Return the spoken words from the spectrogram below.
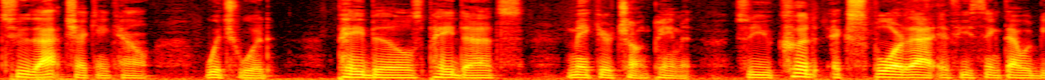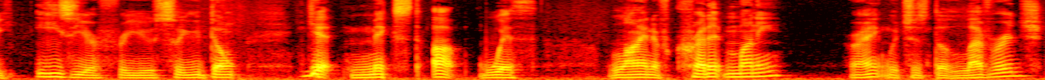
to that checking account, which would pay bills, pay debts, make your chunk payment. So you could explore that if you think that would be easier for you so you don't get mixed up with line of credit money, right, which is the leverage,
